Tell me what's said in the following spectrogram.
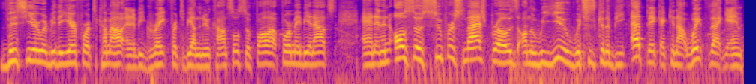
This year would be the year for it to come out, and it'd be great for it to be on the new console. So Fallout 4 may be announced. And, and then also Super Smash Bros. on the Wii U, which is is going to be epic. I cannot wait for that game.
